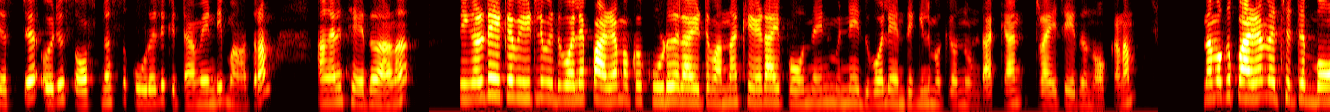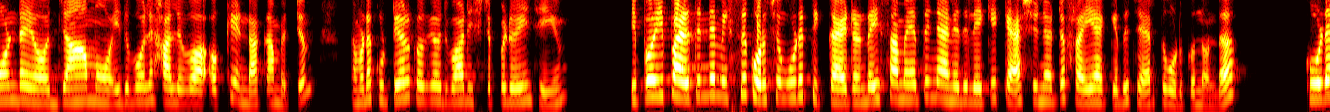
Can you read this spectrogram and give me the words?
ജസ്റ്റ് ഒരു സോഫ്റ്റ്നെസ് കൂടുതൽ കിട്ടാൻ വേണ്ടി മാത്രം അങ്ങനെ ചെയ്തതാണ്. നിങ്ങളുടെയൊക്കെ വീട്ടിലും ഇതുപോലെ പഴമൊക്കെ കൂടുതലായിട്ട് വന്നാൽ കേടായി പോകുന്നതിന് മുന്നേ ഇതുപോലെ എന്തെങ്കിലുമൊക്കെ ഒന്ന് ഉണ്ടാക്കാൻ ട്രൈ ചെയ്ത് നോക്കണം. നമുക്ക് പഴം വെച്ചിട്ട് ബോണ്ടയോ ജാമോ ഇതുപോലെ ഹലുവ ഒക്കെ ഉണ്ടാക്കാൻ പറ്റും. നമ്മുടെ കുട്ടികൾക്കൊക്കെ ഒരുപാട് ഇഷ്ടപ്പെടുകയും ചെയ്യും. ഇപ്പോൾ ഈ പഴത്തിന്റെ മിക്സ് കുറച്ചും കൂടി തിക്കായിട്ടുണ്ട് ഈ സമയത്ത് ഞാൻ ഇതിലേക്ക് കാഷ്യൂനട്ട് ഫ്രൈ ആക്കിയത് ചേർത്ത് കൊടുക്കുന്നുണ്ട്. കൂടെ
